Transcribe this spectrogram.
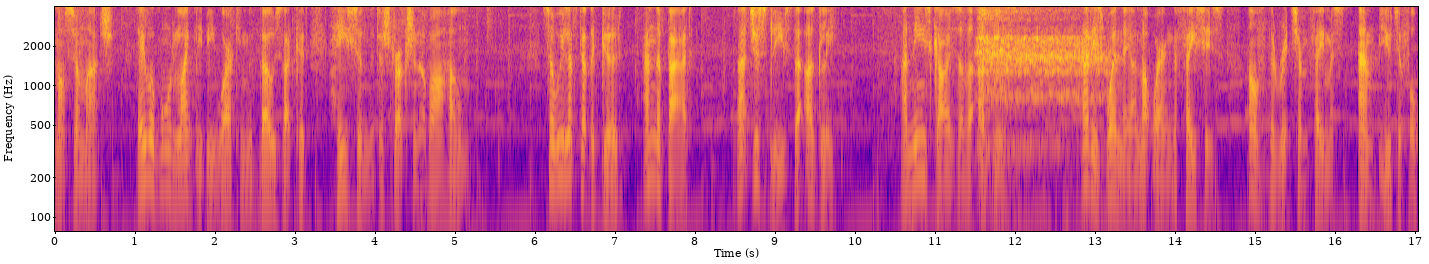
not so much. They would more likely be working with those that could hasten the destruction of our home. So we looked at the good and the bad, that just leaves the ugly. And these guys are the ugliest. That is when they are not wearing the faces of the rich and famous and beautiful.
